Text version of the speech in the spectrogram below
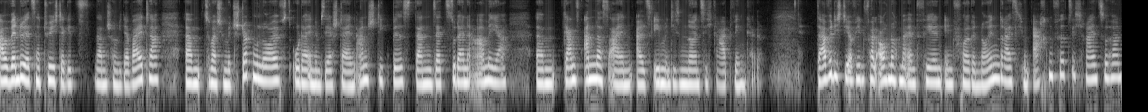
Aber wenn du jetzt natürlich, da geht es dann schon wieder weiter, ähm, zum Beispiel mit Stöcken läufst oder in einem sehr steilen Anstieg bist, dann setzt du deine Arme ja ähm, ganz anders ein als eben in diesem 90-Grad-Winkel. Da würde ich dir auf jeden Fall auch nochmal empfehlen, in Folge 39 und 48 reinzuhören.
